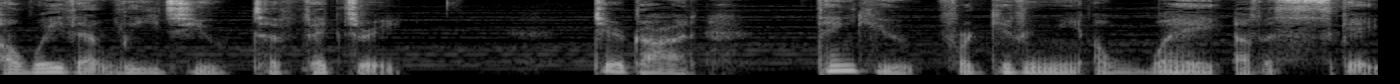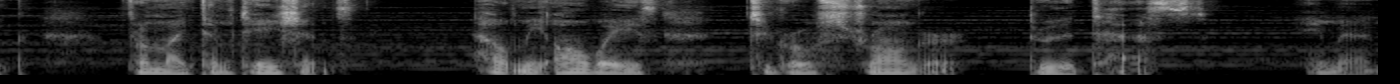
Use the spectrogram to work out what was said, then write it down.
a way that leads you to victory. Dear God, thank you for giving me a way of escape from my temptations. Help me always to grow stronger through the test. Amen.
